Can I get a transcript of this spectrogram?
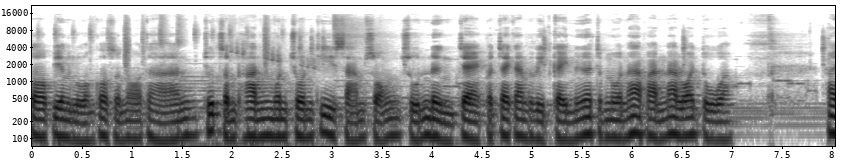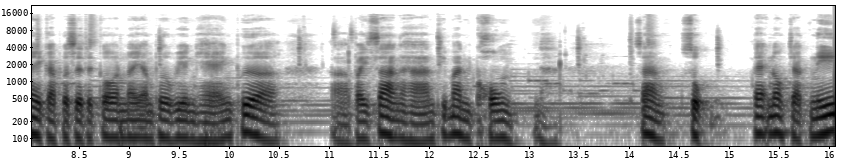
ตเปียงหลวงกศนทหาร ชุดสัมพันธ์มวลชนที่ 3201 แจกปัจจัยการผลิตไก่เนื้อจำนวน 5,500 ตัว ให้กับเกษตรกรในอำเภอเวียงแหงเพื่ออไปสร้างอาหารที่มั่นคงนะสร้างสุขและนอกจากนี้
